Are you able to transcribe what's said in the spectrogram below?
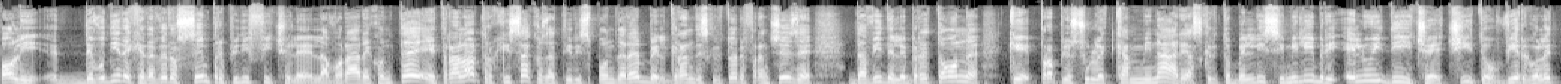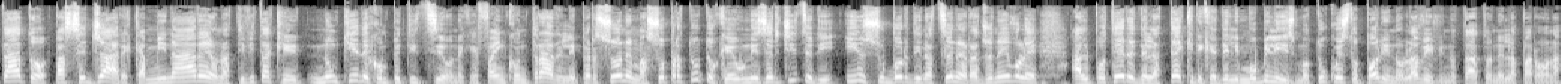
Poli, eh, devo dire che è davvero sempre più difficile lavorare con te e tra l'altro chissà cosa ti risponderebbe il grande scrittore francese David Le Breton che proprio sul camminare ha scritto bellissimi libri e lui dice, cito virgolettato, passeggiare, camminare è un'attività che non chiede competizione, che fa incontrare le persone ma soprattutto che è un esercizio di insubordinazione ragionevole al potere della tecnica e dell'immobilismo. Tu questo Poli non l'avevi notato nella parola,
